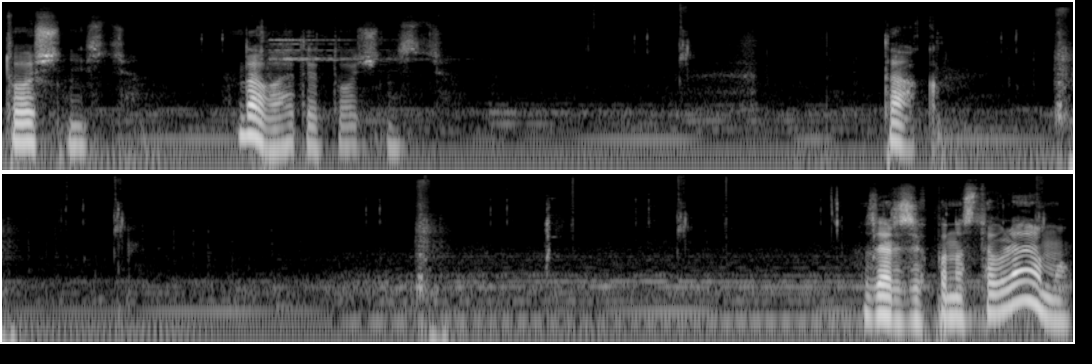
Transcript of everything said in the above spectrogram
Точність. Давайте точність. Так. Зараз їх понаставляємо.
